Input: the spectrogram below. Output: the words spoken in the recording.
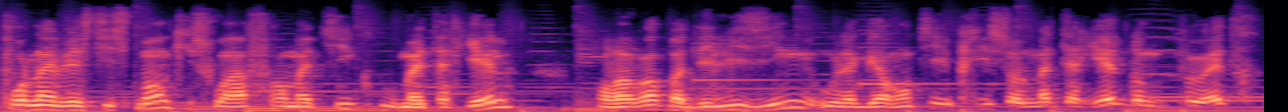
pour l'investissement, qu'il soit informatique ou matériel, on va avoir bah, des leasing où la garantie est prise sur le matériel, donc peut être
